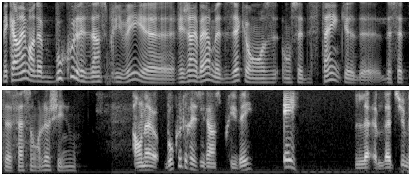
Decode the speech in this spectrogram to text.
Mais quand même, on a beaucoup de résidences privées. Euh, Régent Hébert me disait qu'on se distingue de, de cette façon-là chez nous. On a beaucoup de résidences privées et là-dessus, M.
